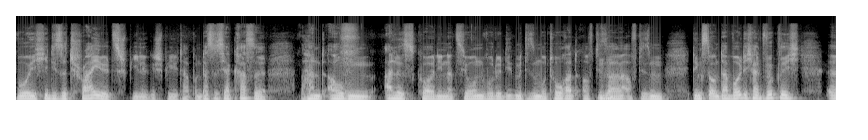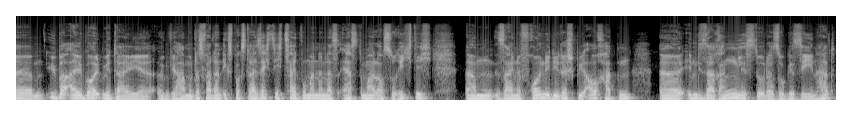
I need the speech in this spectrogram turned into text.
wo ich hier diese Trials-Spiele gespielt habe. Und das ist ja krasse Hand, Augen, alles Koordination, wo du die, mit diesem Motorrad auf dieser, mhm. auf diesem Dings da. Und da wollte ich halt wirklich ähm, überall Goldmedaille irgendwie haben. Und das war dann Xbox 360-Zeit, wo man dann das erste Mal auch so richtig ähm, seine Freunde, die das Spiel auch hatten, äh, in dieser Rangliste oder so gesehen hat.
